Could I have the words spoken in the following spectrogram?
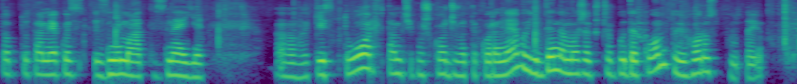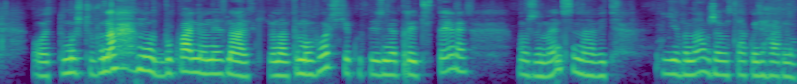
Тобто там якось знімати з неї е, якийсь торф там, чи пошкоджувати кореневу. Єдине, може, якщо буде ком, то його розпутаю. Ось, Тому що вона, ну, от буквально не знаю, скільки вона в цьому горщику, тижня 3-4, може менше навіть. І вона вже ось так ось гарно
